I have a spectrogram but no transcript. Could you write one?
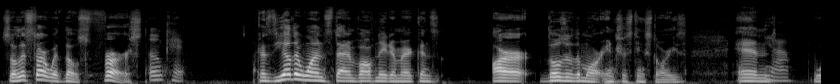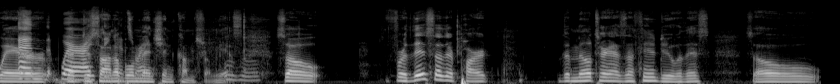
So let's start with those first Okay. because the other ones that involve Native Americans are those are the more interesting stories, and Yeah. Where, where the dishonorable right. Mm-hmm. mention comes from. Yes. So for this other part, the military has nothing to do with this. So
